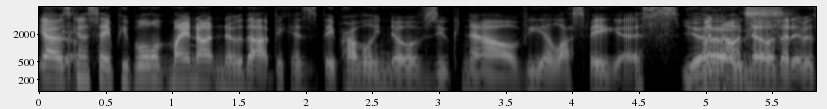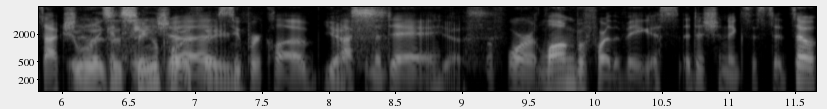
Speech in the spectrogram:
Yeah, I was Yeah. gonna say people might not know that because they probably know of Zouk now via Las Vegas, but not know that it was actually was like a an Singapore Asia thing. super club back in the day. Yes. Before, long before the Vegas edition existed. So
